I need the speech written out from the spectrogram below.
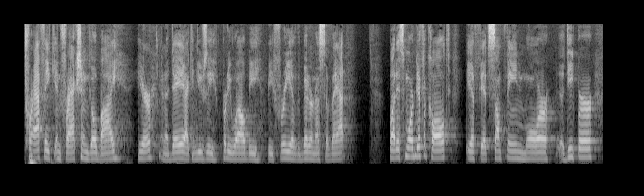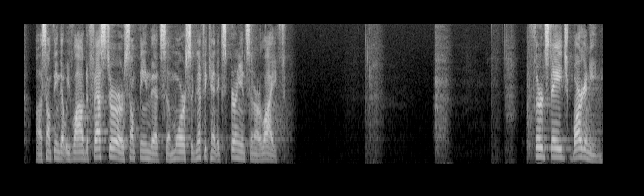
traffic infraction go by here in a day. I can usually pretty well be, be free of the bitterness of that. But it's more difficult if it's something more uh, deeper uh, something that we've allowed to fester, or something that's a more significant experience in our life. Third stage bargaining.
